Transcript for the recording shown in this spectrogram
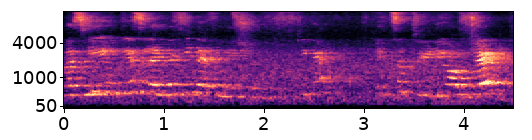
बस यही होती है सिलेंडर की डेफिनेशन ठीक है? इट्स अ थ्री ऑब्जेक्ट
